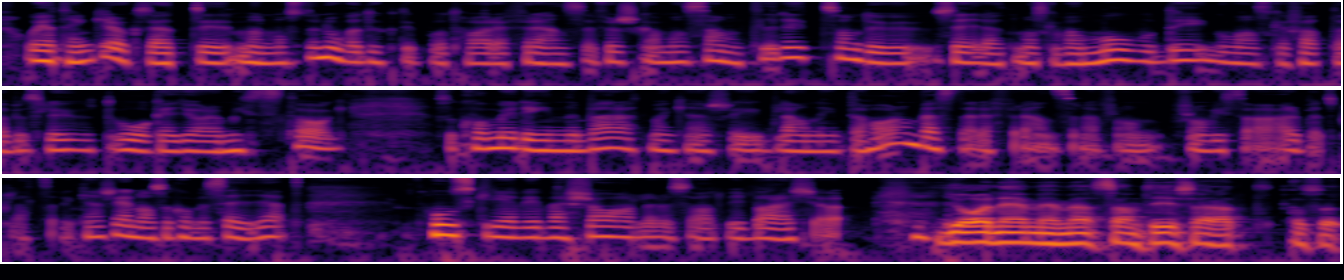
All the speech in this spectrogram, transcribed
Och jag tänker också att eh, man måste nog vara duktig på att ha referenser. För ska man samtidigt som du säger att man ska vara modig och man ska fatta beslut, våga göra misstag. Så kommer det innebära att man kanske ibland inte har de bästa referenserna från, från vissa arbetsplatser. Det kanske är någon som kommer säga att hon skrev i versaler och sa att vi bara kör. ja, nej, men, men samtidigt så här att alltså,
